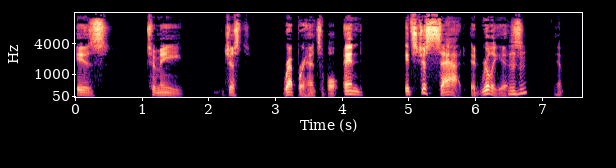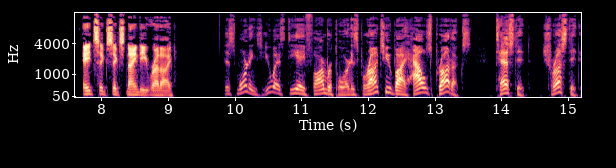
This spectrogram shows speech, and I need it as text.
is to me just reprehensible. And it's just sad. It really is. Mhm. Yep. 86690 Red Eye. This morning's USDA Farm Report is brought to you by House Products. Tested, trusted,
